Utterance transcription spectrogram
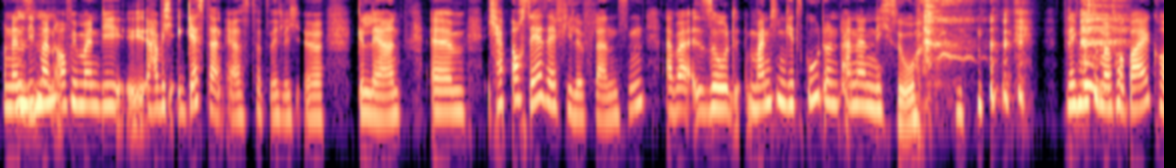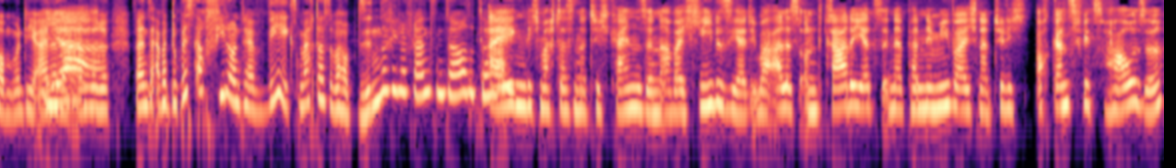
und dann mhm. sieht man auch, wie man die, äh, habe ich gestern erst tatsächlich äh, gelernt. Ähm, ich habe auch sehr, sehr viele Pflanzen, aber so manchen geht's gut und anderen nicht so. Vielleicht musst du mal vorbeikommen und die eine ja. oder andere Pflanze. Aber du bist auch viel unterwegs. Macht das überhaupt Sinn, so viele Pflanzen zu Hause zu haben? Eigentlich macht das natürlich keinen Sinn, aber ich liebe sie halt über alles. Und gerade jetzt in der Pandemie war ich natürlich auch ganz viel zu Hause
